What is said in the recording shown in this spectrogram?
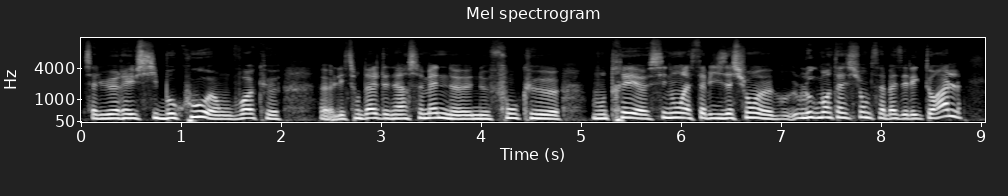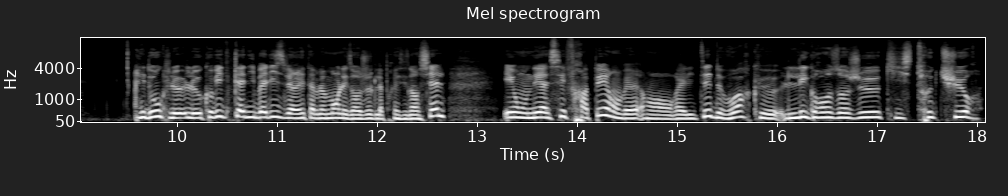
ça lui a réussi beaucoup. On voit que les sondages des dernières semaines ne font que montrer, sinon la stabilisation, l'augmentation de sa base électorale. Et donc le, Covid cannibalise véritablement les enjeux de la présidentielle. Et on est assez frappé en, réalité de voir que les grands enjeux qui structurent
